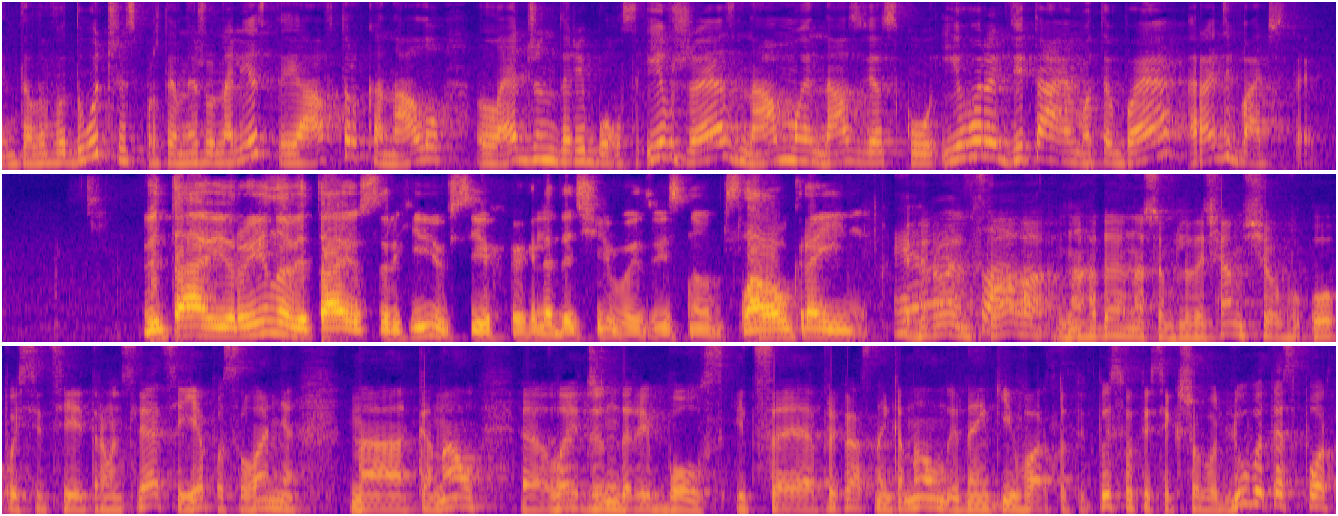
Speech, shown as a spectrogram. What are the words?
Він телеведучий, спортивний журналіст і автор каналу Legendary Balls. І вже з нами на зв'язку. Ігоре, вітаємо тебе! Раді бачити. Вітаю Ірино, вітаю Сергію, всіх глядачів. І звісно, слава Україні! Героям слава! Нагадаю нашим глядачам, що в описі цієї трансляції є посилання на канал е, Legendary Balls. І це прекрасний канал, на який варто підписуватись, якщо ви любите спорт.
